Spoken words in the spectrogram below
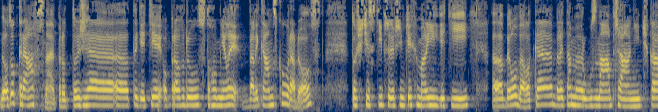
Bylo to krásné, protože eh, ty děti opravdu z toho měly velikánskou radost. To štěstí především těch malých dětí eh, bylo velké, byly tam různá přáníčka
